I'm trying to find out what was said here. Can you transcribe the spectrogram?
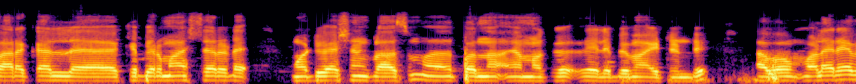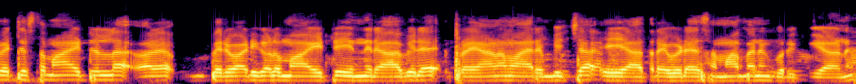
പാറക്കൽ കബീർ മാസ്റ്ററുടെ മോട്ടിവേഷൻ ക്ലാസ്സും ഇപ്പം നമുക്ക് ലഭ്യമായിട്ടുണ്ട്. അപ്പം വളരെ വ്യത്യസ്തമായിട്ടുള്ള പരിപാടികളുമായിട്ട് ഇന്ന് രാവിലെ പ്രയാണം ആരംഭിച്ച ഈ യാത്ര ഇവിടെ സമാപനം കുറിക്കുകയാണ്.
